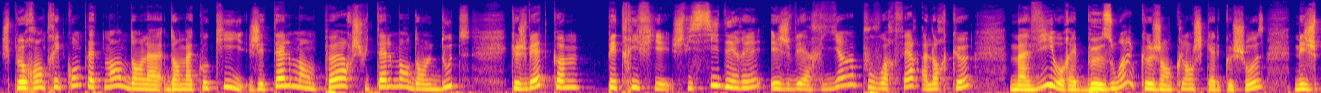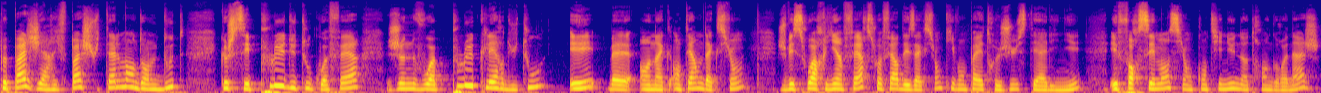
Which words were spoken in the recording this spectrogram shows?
je peux rentrer complètement dans, la, dans ma coquille. J'ai tellement peur, je suis tellement dans le doute que je vais être comme pétrifiée, je suis sidérée et je vais rien pouvoir faire alors que ma vie aurait besoin que j'enclenche quelque chose, mais je peux pas, j'y arrive pas, je suis tellement dans le doute que je sais plus du tout quoi faire, je ne vois plus clair du tout. Et ben, en, en, termes d'action, je vais soit rien faire, soit faire des actions qui vont pas être justes et alignées. Et forcément, si on continue notre engrenage,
